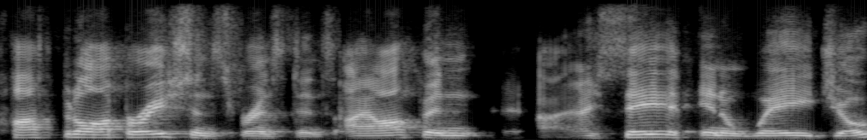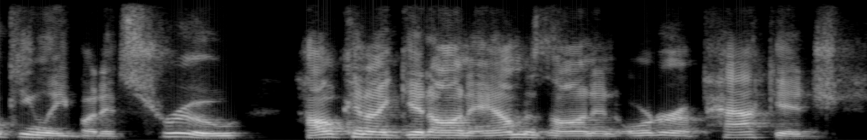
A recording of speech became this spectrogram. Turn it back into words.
hospital operations, for instance, I often I say it in a way jokingly, but it's true. How can I get on Amazon and order a package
